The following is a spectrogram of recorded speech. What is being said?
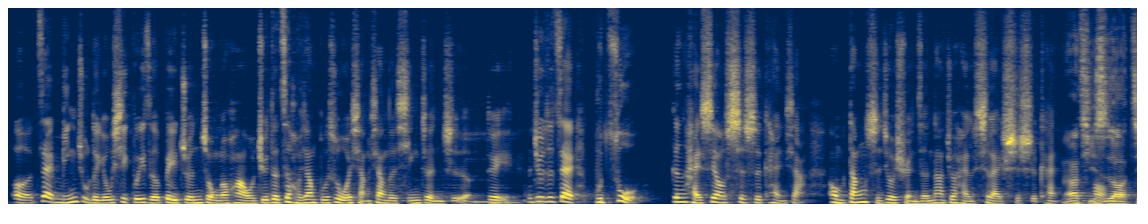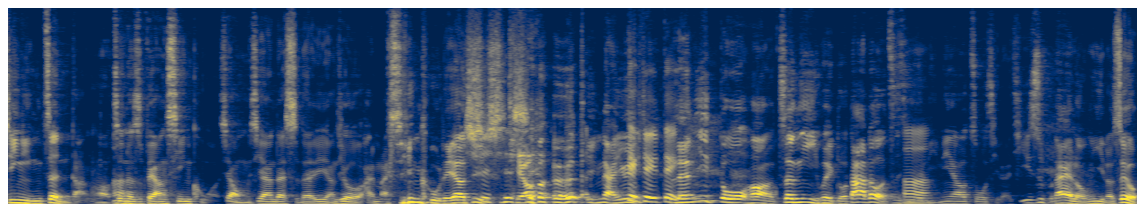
呃，在民主的游戏规则被尊重的话，我觉得这好像不是我想象的新政治。对，就是在不做。跟还是要试试看一下，那我们当时就选择，那就还是来试试看。那其实哦，经营政党哦，真的是非常辛苦哦。像我们现在在时代力量，就还蛮 辛苦的，要去调和停难，因为人一多哈，争议会多，大家都有自己的理念要做起来，其实是不太容易了。所以，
